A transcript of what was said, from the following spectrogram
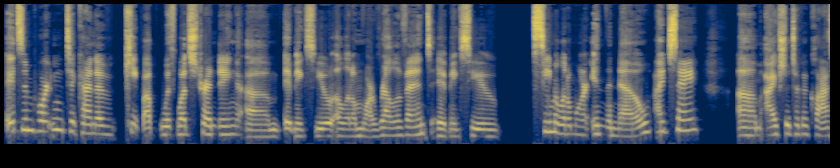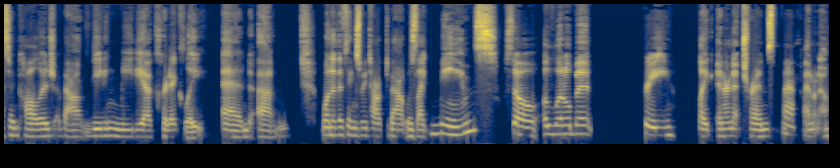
It's important to kind of keep up with what's trending. Um, it makes you a little more relevant. It makes you seem a little more in the know, I'd say. Um, I actually took a class in college about reading media critically. And um, one of the things we talked about was like memes. So a little bit pre like internet trends. Eh, I don't know.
